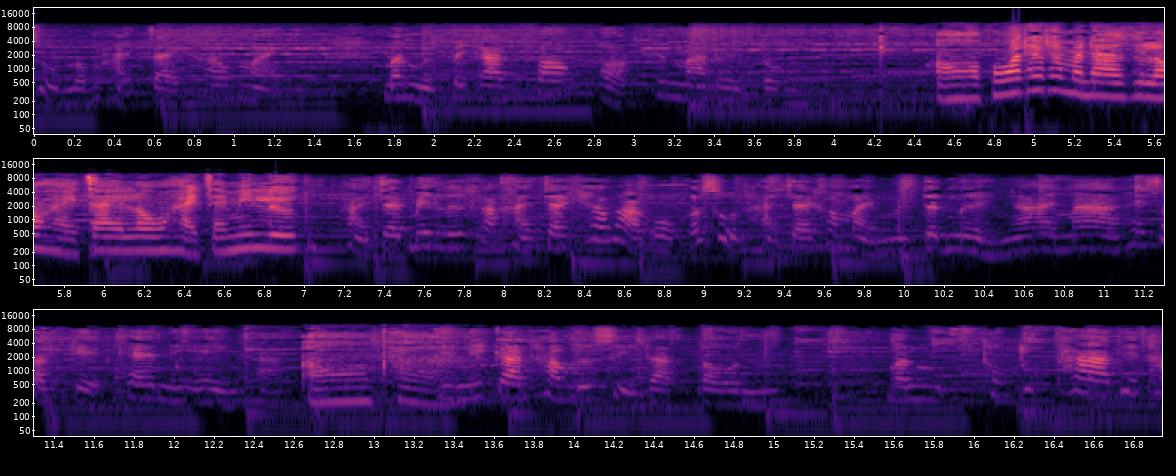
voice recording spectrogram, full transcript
สูดลมหายใจเข้าใหม่ มันเหมือนเป็นการฟอกปอดขึ้นมาโดยตรงอ๋อเพราะว่าถ้าธรรมดาคือเราหายใจเราหายใจไม่ลึก หายใจไม่ลึกค่ะหายใจแค่หวางอกก็สูดหายใจเข้าใหม่มันจะเหนื่อยง่ายมาก ให้สังเกตแค่นี้เองค่ะอ๋อค่ะ ทีนี้การทำฤาษีดัดตน มันทุกทุกๆท่าที่ท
